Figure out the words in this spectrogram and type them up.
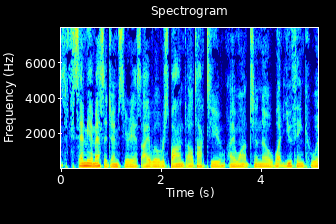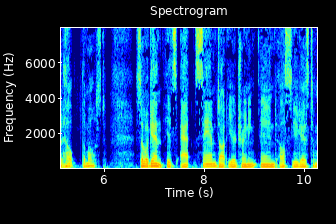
send me a message. I'm serious. I will respond. I'll talk to you. I want to know what you think would help the most. So again, it's at sam.eartraining, and I'll see you guys tomorrow.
